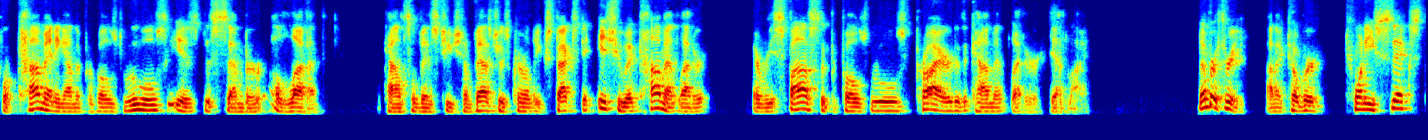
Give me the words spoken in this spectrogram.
for commenting on the proposed rules is December 11th. Council of Institutional Investors currently expects to issue a comment letter in response to the proposed rules prior to the comment letter deadline. Number three, on October 26th,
